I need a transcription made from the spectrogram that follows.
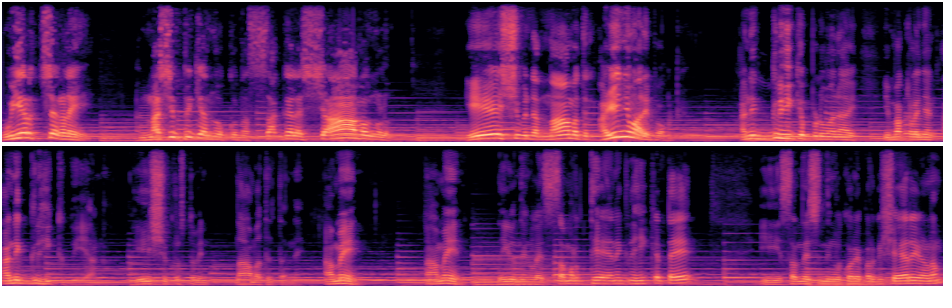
ഉയർച്ചകളെ നശിപ്പിക്കാൻ നോക്കുന്ന സകല ശാപങ്ങളും യേശുവിന്റെ നാമത്തിൽ അഴിഞ്ഞു മാറിപ്പോകട്ടെ. അനുഗ്രഹിക്കപ്പെടുവാനായി ഈ മക്കളെ ഞാൻ അനുഗ്രഹിക്കുകയാണ്. യേശു ക്രിസ്തുവിൻ നാമത്തിൽ തന്നെ. അമേൻ അമേൻ ദൈവം നിങ്ങളെ സമൃദ്ധിയെ അനുഗ്രഹിക്കട്ടെ. ഈ സന്ദേശം നിങ്ങൾ കുറേ പേർക്ക് ഷെയർ ചെയ്യണം.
